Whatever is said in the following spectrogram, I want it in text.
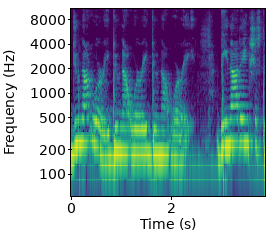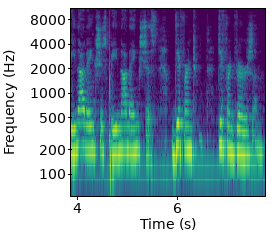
do not worry, do not worry, do not worry. Be not anxious, be not anxious, be not anxious. Different, different version.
